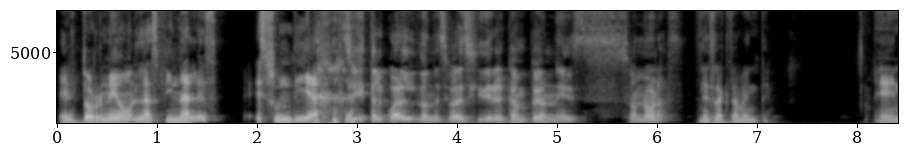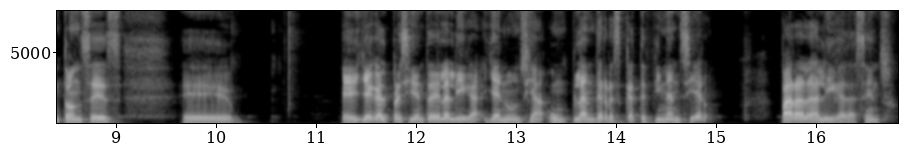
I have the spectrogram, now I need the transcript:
El torneo, las finales, es un día. Sí, tal cual donde se va a decidir el campeón es son horas. Exactamente. Entonces, eh, eh, llega el presidente de la liga y anuncia un plan de rescate financiero para la liga de ascenso.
